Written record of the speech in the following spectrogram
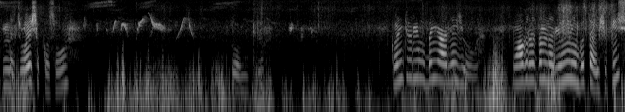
તમે જોઈ શકો છો. તો મિત્રો. કન્ટિન્યુ બન્યા લેજો હવે. હું આગળ તમને રીંગણી બતાવી શકીશ.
